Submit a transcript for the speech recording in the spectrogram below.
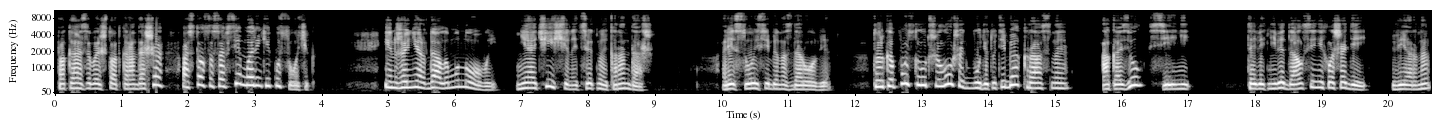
показывая, что от карандаша остался совсем маленький кусочек. Инженер дал ему новый, неочищенный цветной карандаш. «Рисуй себе на здоровье. Только пусть лучше лошадь будет у тебя красная, а козел синий. Ты ведь не видал синих лошадей, верно?»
